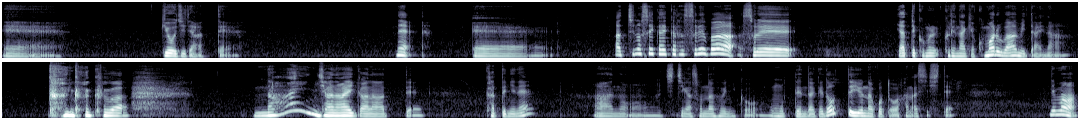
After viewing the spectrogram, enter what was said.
えー行事であってねえーあっちの世界からすればそれやってくれなきゃ困るわみたいな 感覚はないんじゃないかなって勝手にねあの父がそんな風にこう思ってんだけどっていうようなことを話して。でまあ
